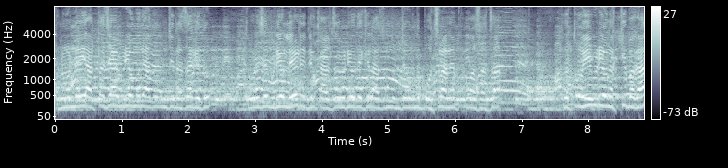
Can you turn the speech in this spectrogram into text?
तर मंडळी आत्ताच्या व्हिडिओमध्ये आता तुमची रजा घेतो. थोडेसे व्हिडिओ लेट येतील. कालचा व्हिडिओ देखील अजून तुमच्यापर्यंत पोहोचला नाही प्रवासाचा. तर तोही व्हिडिओ नक्की बघा.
